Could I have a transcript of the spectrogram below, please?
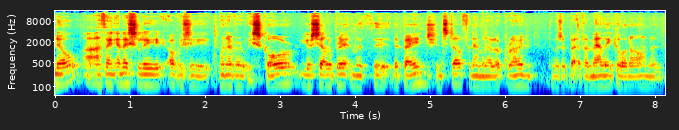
No, I think initially, obviously, whenever we score, you're celebrating with the, the bench and stuff. And then when I look round, there was a bit of a melee going on, and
